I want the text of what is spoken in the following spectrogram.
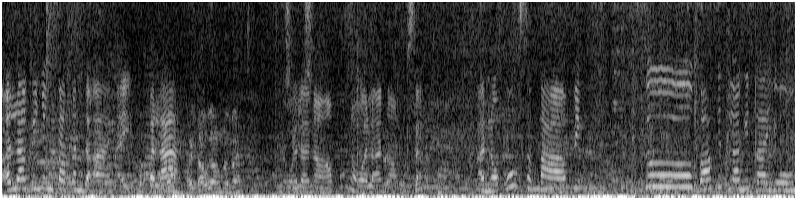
alagi niyong tatandaan ay ito pala. Nawala na ako, nawala na ako sa ano ko, sa topic. So, bakit lagi tayong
